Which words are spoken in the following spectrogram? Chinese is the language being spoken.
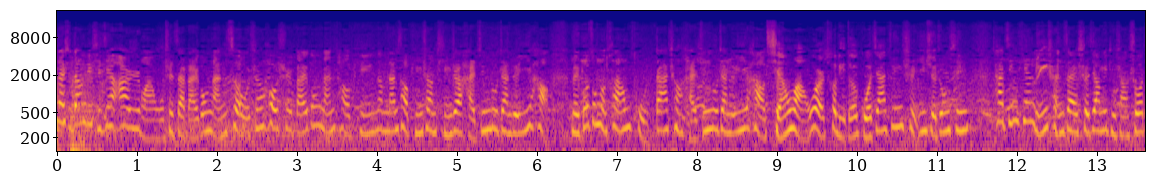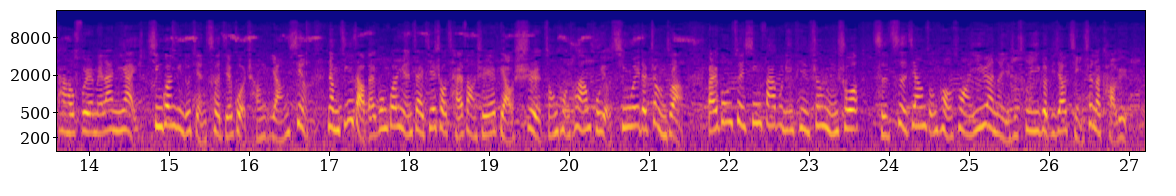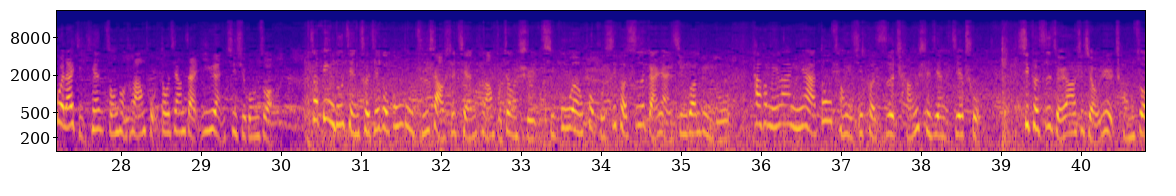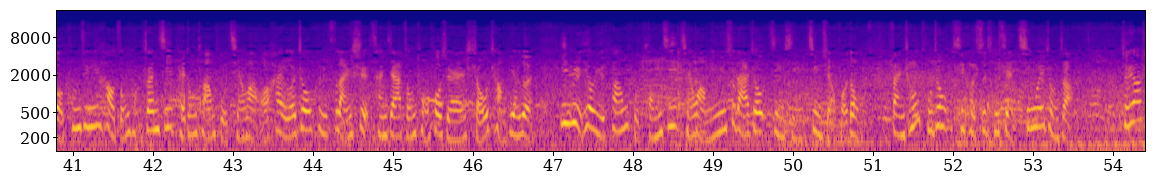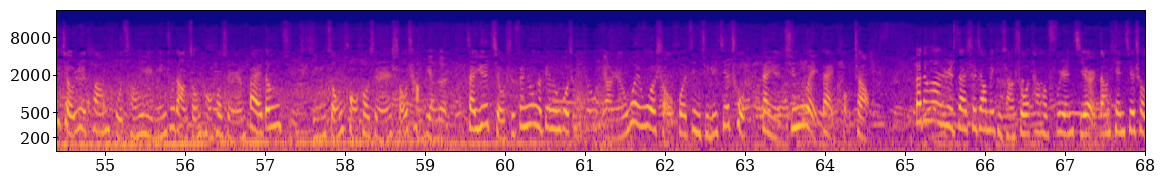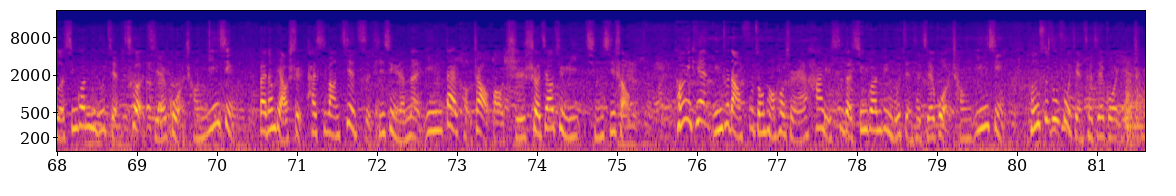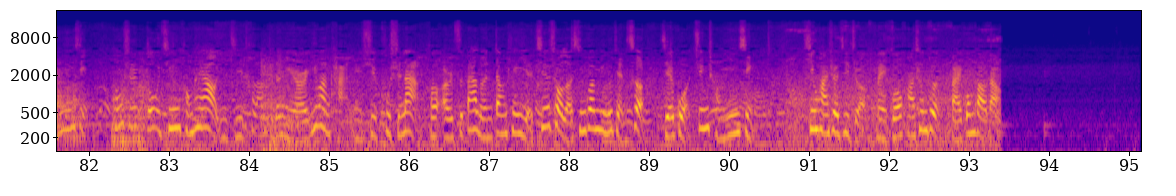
现在是当地时间二日晚，我是在白宫南侧，我身后是白宫南草坪。那么南草坪上停着海军陆战队一号，美国总统特朗普搭乘海军陆战队一号前往沃尔特里德国家军事医学中心。他今天凌晨在社交媒体上说，他和夫人梅拉尼亚新冠病毒检测结果呈阳性。那么今早白宫官员在接受采访时也表示，总统特朗普有轻微的症状。白宫最新发布了一篇声明说，此次将总统送往医院呢，也是出于一个比较谨慎的考虑。未来几天，总统特朗普都将在医院继续工作。在病毒检测结果公布几小时前，特朗普证实其顾问霍普希克斯感染新冠病毒。他和梅拉尼亚都曾与希克斯长时间的接触。希克斯九月二十九日乘坐空军一号总统专机，陪同特朗普前往俄亥俄州克利夫兰市参加总统候选人首场辩论。一日又与特朗普同机前往明尼苏达州进行竞选活动。返程途中，希克斯出现轻微症状。九月二十九日，特朗普曾与民主党总统候选人拜登举行总统候选人首场辩论，在约九十分钟的辩论过程中，两人未握手或近距离接触，但也均未戴口罩。拜登二日在社交媒体上说，他和夫人吉尔当天接受了新冠病毒检测，结果呈阴性。拜登表示，他希望借此提醒人们应戴口罩、保持社交距离、勤洗手。同一天，民主党副总统候选人哈里斯的新冠病毒检测结果呈阴性，彭斯夫妇检测结果也呈阴性。同时，国务卿蓬佩奥以及特朗普的女儿伊万卡、女婿库什纳和儿子巴伦当天也接受了新冠病毒检测，结果均呈阴性。新华社记者，美国华盛顿白宫报道。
